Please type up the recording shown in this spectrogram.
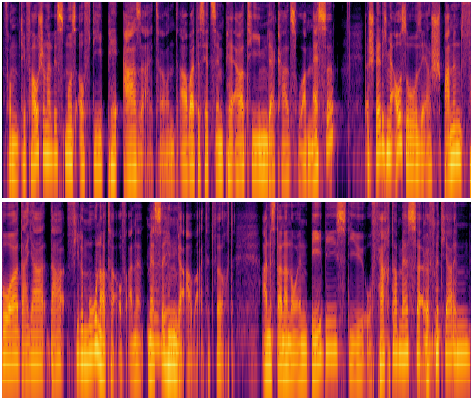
Vom TV-Journalismus auf die PR-Seite und arbeitest jetzt im PR-Team der Karlsruher Messe. Das stelle ich mir auch so sehr spannend vor, da ja da viele Monate auf eine Messe mhm. hingearbeitet wird. Eines deiner neuen Babys, die Offerta-Messe, eröffnet mhm. ja in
